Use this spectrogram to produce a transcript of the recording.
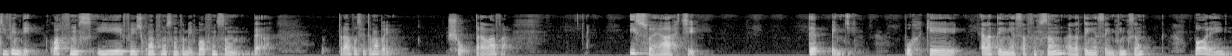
de vender. Qual a e fez com a função também. Qual a função dela? Para você tomar banho. Show, para lavar. Isso é arte? Depende. Porque ela tem essa função, ela tem essa intenção. Porém,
